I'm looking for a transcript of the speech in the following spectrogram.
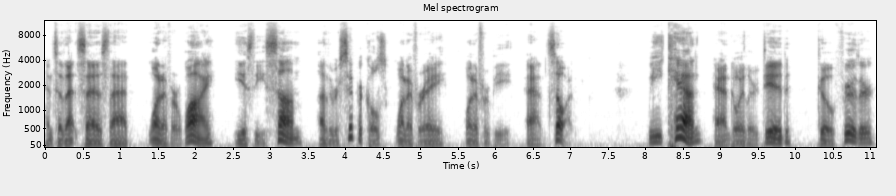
And so that says that 1 over y is the sum of the reciprocals 1 over a, 1 over b, and so on. We can, and Euler did, go further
